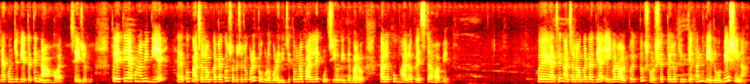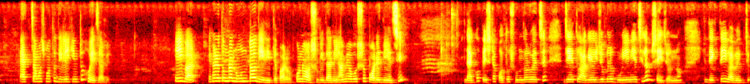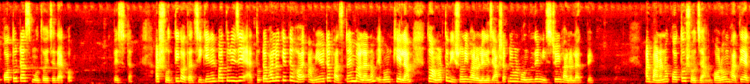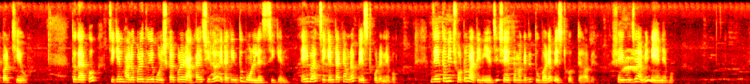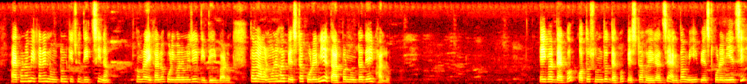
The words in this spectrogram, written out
এখন যদি এটাতে না হয় সেই জন্য। তো এতে এখন আমি দিয়ে, দেখো কাঁচা লঙ্কাটাকেও ছোটো ছোটো করে টুকরো করে দিচ্ছি। তোমরা পারলে কুচিও দিতে পারো, তাহলে খুব ভালো পেস্টটা হবে। হয়ে গেছে কাঁচা লঙ্কাটা দেওয়া এইবার অল্প একটু সর্ষের তেলও কিন্তু এখানে দিয়ে দেবো, বেশি না। এক চামচ মতো দিলেই কিন্তু হয়ে যাবে। এইবার এখানে তোমরা নুনটাও দিয়ে দিতে পারো, কোনো অসুবিধা নেই। আমি অবশ্য পরে দিয়েছি। দেখো পেস্টটা কত সুন্দর হয়েছে, যেহেতু আগে ওই যেগুলো গুঁড়িয়ে নিয়েছিলাম সেই জন্য। দেখতেই ভাবে যে কতটা স্মুথ হয়েছে, দেখো পেস্টটা। আর সত্যি কথা, চিকেনের পাতুরি যে এতটা ভালো খেতে হয়, আমিও এটা ফার্স্ট টাইম বানালাম এবং খেলাম, তো আমার তো ভীষণই ভালো লেগেছে। আশা করি আমার বন্ধুদের নিশ্চয়ই ভালো লাগবে। আর বানানো কত সোজা, গরম ভাতে একবার খেয়েও। তো দেখো চিকেন ভালো করে ধুয়ে পরিষ্কার করে রাখাই ছিল, এটা কিন্তু বোনলেস চিকেন এইবার চিকেনটাকে আমরা পেস্ট করে নেব। যেহেতু আমি ছোট বাটি নিয়েছি, সেহেতু আমাকে এটা দুবারে পেস্ট করতে হবে। সেই বুঝে আমি নিয়ে নেব। এখন আমি এখানে নুন টুন কিছু দিচ্ছি না। তোমরা এখানেও পরিমাণ অনুযায়ী দিতেই পারো। তবে আমার মনে হয় পেস্টটা করে নিয়ে তারপর নুনটা দেওয়াই ভালো। এইবার দেখো, কত সুন্দর দেখো পেস্টটা হয়ে গেছে। একদম মিহি পেস্ট করে নিয়েছি।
